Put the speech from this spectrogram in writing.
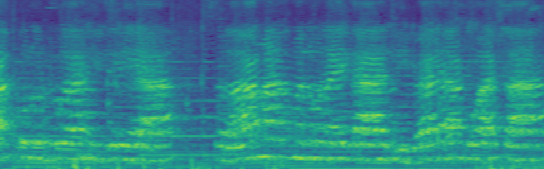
1442 Hijriah. Selamat menunaikan ibadah puasa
